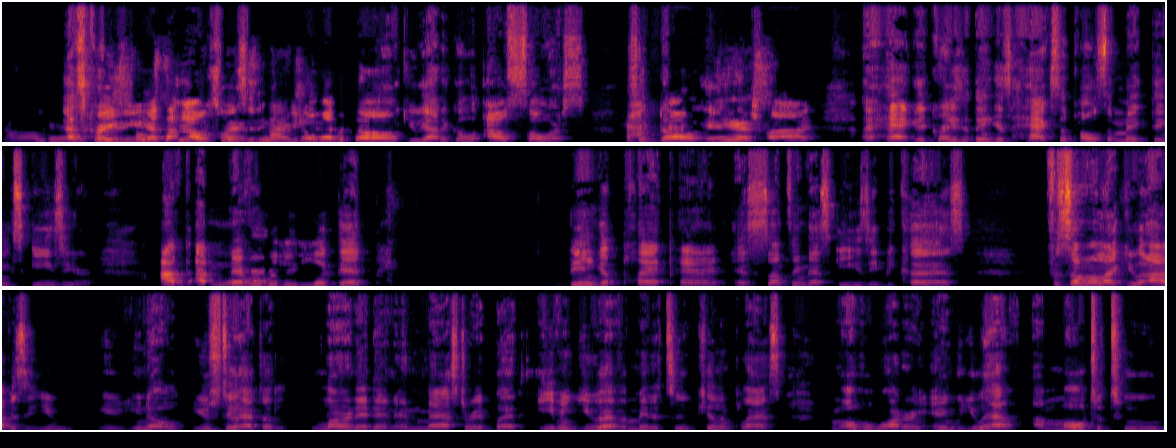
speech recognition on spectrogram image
Dog hair That's crazy. You have to supposed give the outsource it. If you don't have a dog, you got to go outsource some dog hair Yes. and try a hack. The crazy thing is, hacks supposed to make things easier. I've I've never really looked at being a plant parent as something that's easy because for someone like you, obviously you you you know you still have to learn it and, and master it. But even you have admitted to killing plants from overwatering, and you have a multitude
